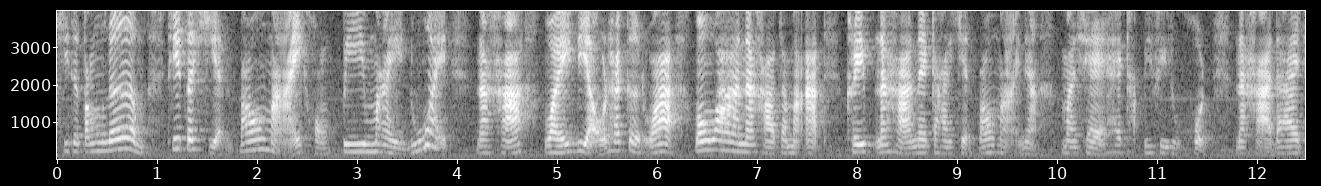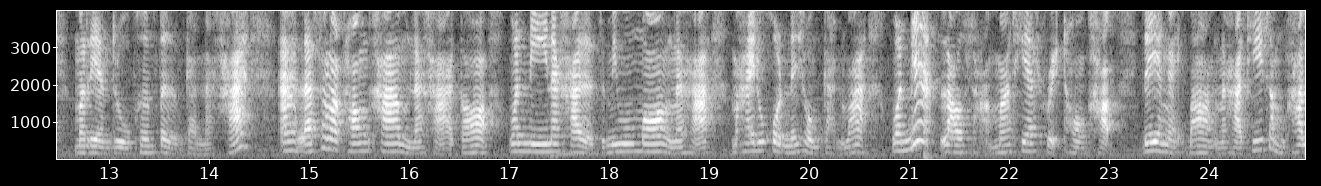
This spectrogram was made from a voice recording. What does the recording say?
ที่จะต้องเริ่มที่จะเขียนเป้าหมายของปีใหม่ด้วยนะคะ ไว้เดี๋ยวถ้าเกิดว่าว่างๆนะคะจะมาอัดคลิปนะคะในการเขียนเป้าหมายเนี่ยมาแชร์ให้กับพี่ๆทุกคนนะคะ ได้มาเรียนรู้เพิ่มเติมกันนะคะอะและสำหรับทองคำนะคะ ก็วันนี้นะคะเดี๋ยวจะมีมุมมองนะคะ มาให้ทุกคนได้ชมกันว่า วันเนี้ยเราสามารถที่จะเทรดทองคำได้ยังไงบ้างนะคะ ที่สำคัญ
